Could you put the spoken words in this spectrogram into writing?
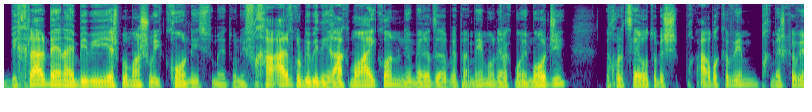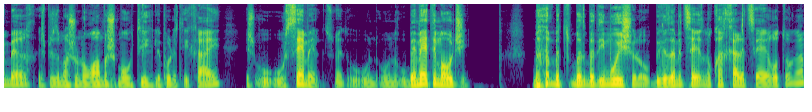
בכלל בעיניי ביבי יש בו משהו איקוני, זאת אומרת, הוא נבחר, א' כל ביבי נראה כמו אייקון, אני אומר את זה הרבה פעמים, הוא נראה כמו אמוג'י, אתה יכול לצייר אותו בארבע קווים, חמש קווים בערך, יש בזה משהו נורא משמעותי לפוליטיקאי, יש, הוא, הוא סמל, זאת אומרת, הוא, הוא, הוא באמת אמוג'י. בדימוי שלו, בגלל זה מצייר, כל קל לצייר אותו גם.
